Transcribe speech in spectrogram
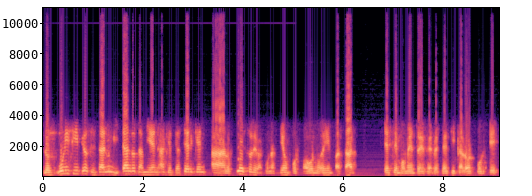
los municipios están invitando también a que se acerquen a los puestos de vacunación. Por favor, no dejen pasar este momento de efervescencia y calor porque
